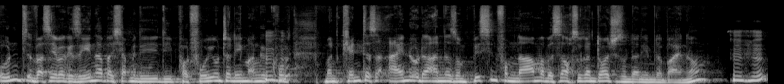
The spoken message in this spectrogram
Und was ich aber gesehen habe, ich habe mir die, die Portfoliounternehmen angeguckt, mhm. man kennt das eine oder andere so ein bisschen vom Namen, aber es ist auch sogar ein deutsches Unternehmen dabei, ne? Mhm.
